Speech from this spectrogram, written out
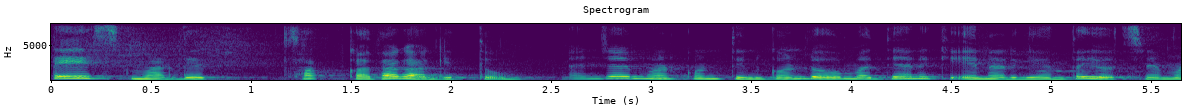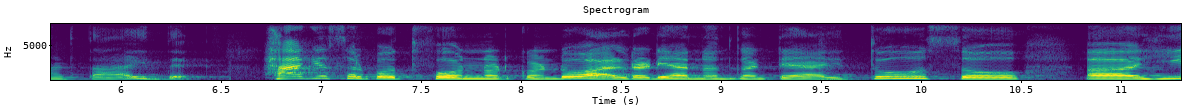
ಟೇಸ್ಟ್ ಮಾಡಿದೆ ಸಕ್ಕತ್ತಾಗಿ ಆಗಿತ್ತು ಎಂಜಾಯ್ ಮಾಡ್ಕೊಂಡು ತಿನ್ಕೊಂಡು ಮಧ್ಯಾಹ್ನಕ್ಕೆ ಏನು ಅಡುಗೆ ಅಂತ ಯೋಚನೆ ಮಾಡ್ತಾ ಇದ್ದೆ. ಹಾಗೆ ಸ್ವಲ್ಪ ಹೊತ್ತು ಫೋನ್ ನೋಡಿಕೊಂಡು ಆಲ್ರೆಡಿ ಹನ್ನೊಂದು ಗಂಟೆ ಆಯಿತು. ಸೊ ಈ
